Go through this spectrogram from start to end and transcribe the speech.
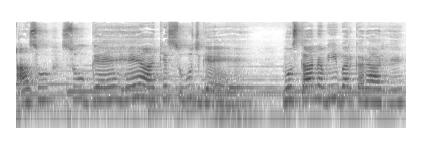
आँसू सूख गए हैं, आँखें सूज गए हैं। मुस्कान अभी बरकरार है,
